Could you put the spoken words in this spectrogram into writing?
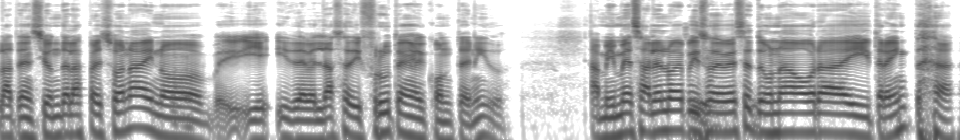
la atención de las personas y, no, y, y de verdad se disfruten el contenido. A mí me salen los episodios a veces de una hora y treinta.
